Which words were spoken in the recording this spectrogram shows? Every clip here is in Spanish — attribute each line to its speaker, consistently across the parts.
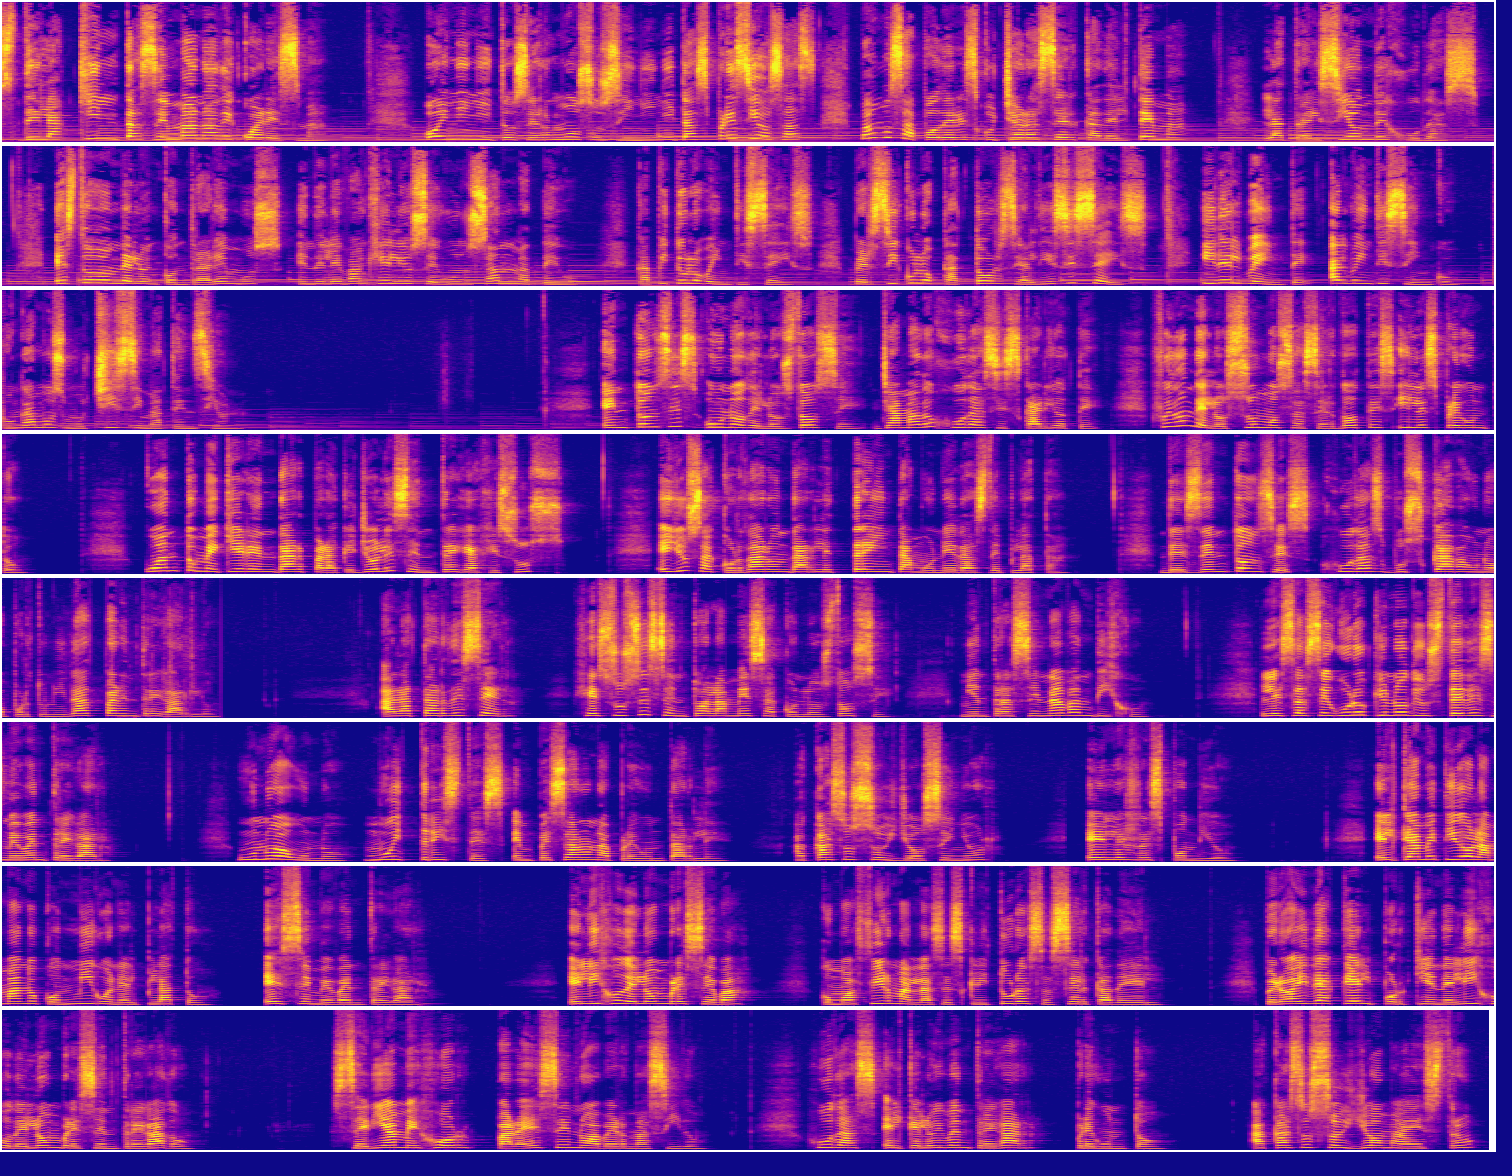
Speaker 1: de la quinta semana de Cuaresma. Hoy, niñitos hermosos y niñitas preciosas, vamos a poder escuchar acerca del tema La traición de Judas. Esto donde lo encontraremos en el Evangelio según San Mateo, capítulo 26, versículo 14 al 16 y del 20 al 25. Pongamos muchísima atención. Entonces uno de los doce, llamado Judas Iscariote, fue donde los sumos sacerdotes y les preguntó, ¿Cuánto me quieren dar para que yo les entregue a Jesús? Ellos acordaron darle treinta monedas de plata. Desde entonces Judas buscaba una oportunidad para entregarlo. Al atardecer, Jesús se sentó a la mesa con los doce. Mientras cenaban dijo, les aseguro que uno de ustedes me va a entregar. Uno a uno, muy tristes, empezaron a preguntarle, ¿acaso soy yo, Señor? Él les respondió, El que ha metido la mano conmigo en el plato, ese me va a entregar. El Hijo del Hombre se va, como afirman las escrituras acerca de él. Pero hay de aquel por quien el Hijo del Hombre es entregado. Sería mejor para ese no haber nacido. Judas, el que lo iba a entregar, preguntó, ¿Acaso soy yo, maestro?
